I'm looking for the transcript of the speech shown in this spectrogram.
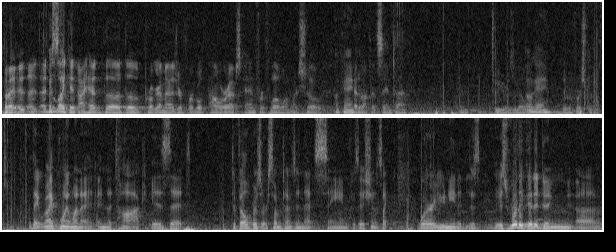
But I, I, I do like like- it. I had the, the program manager for both Power Apps and for Flow on my show. Okay. At about that same time, two years ago. when Okay. They were first released. I think my point when I, in the talk is that developers are sometimes in that same position. It's like where you need it. it, is, is really good at doing uh,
